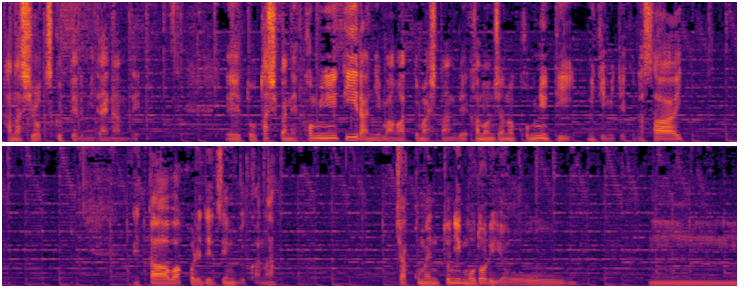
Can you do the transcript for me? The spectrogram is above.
話を作ってるみたいなんで。えっ、ー、と、確かね、コミュニティ欄にも上がってましたんで、かのんちゃんのコミュニティ見てみてください。レタはこれで全部かな？じゃあコメントに戻るよ。うーん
